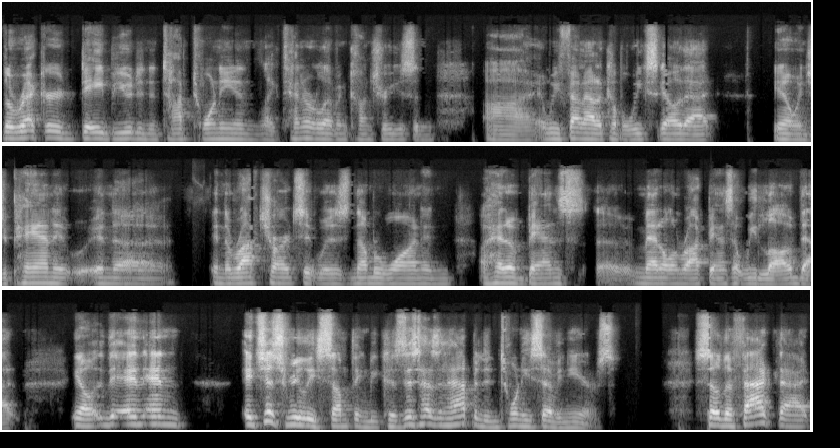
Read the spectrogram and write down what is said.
the record debuted in the top 20 in like 10 or 11 countries. And uh and we found out a couple weeks ago that you know in japan it in the in the rock charts it was number one and ahead of bands uh, metal and rock bands that we love that you know and and it's just really something because this hasn't happened in 27 years. So the fact that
